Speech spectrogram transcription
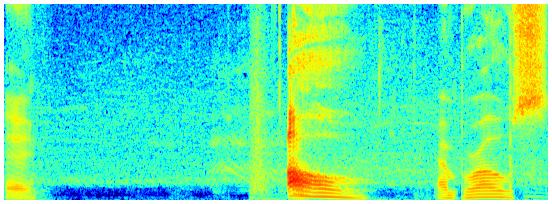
Okay. Oh! Ambrose.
